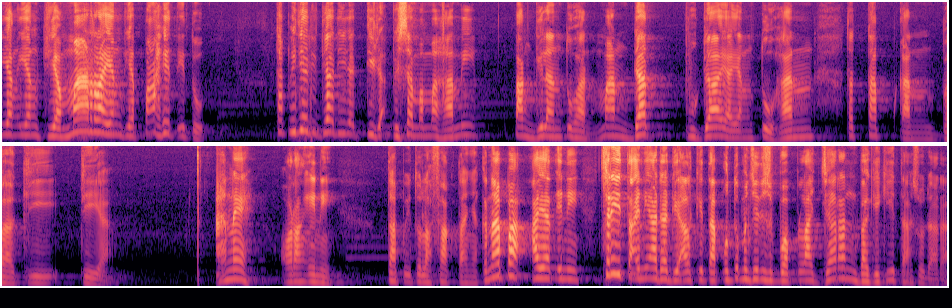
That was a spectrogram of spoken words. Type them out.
yang yang dia marah, yang dia pahit itu. Tapi dia tidak tidak, tidak bisa memahami panggilan Tuhan, mandat budaya yang Tuhan tetapkan bagi dia. Aneh orang ini, tapi itulah faktanya. Kenapa ayat ini, cerita ini ada di Alkitab untuk menjadi sebuah pelajaran bagi kita, saudara.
